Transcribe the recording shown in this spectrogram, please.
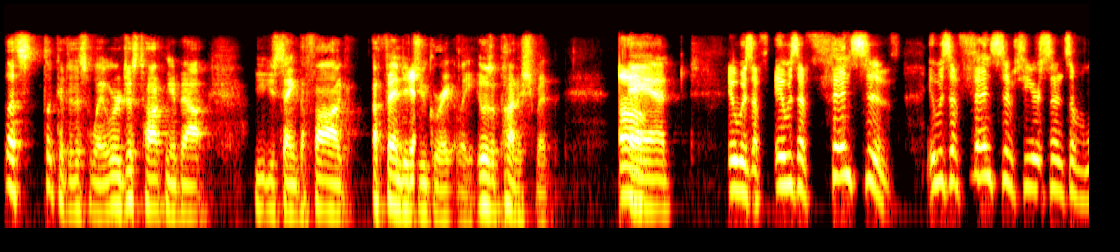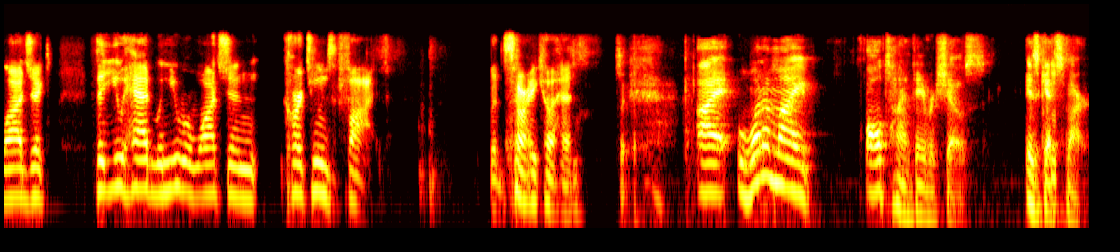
let's look at it this way. We are just talking about you saying the fog offended yeah. you greatly. It was a punishment. Oh, and it was a it was offensive. It was offensive to your sense of logic that you had when you were watching cartoons at five. But sorry, go ahead. I one of my all-time favorite shows is Get Smart.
